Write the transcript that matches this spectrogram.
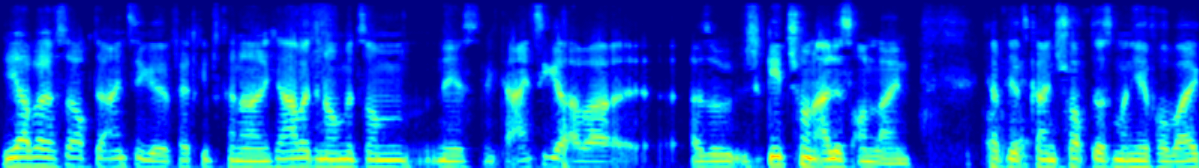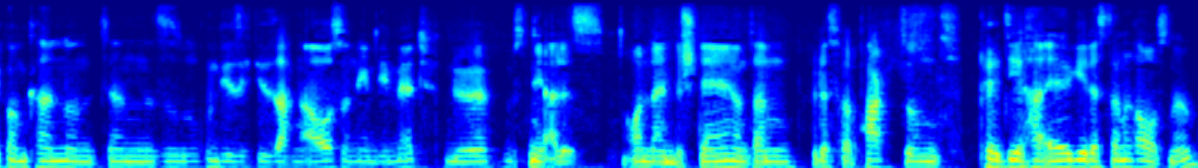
Ja, aber das ist auch der einzige Vertriebskanal. Ich arbeite noch mit so einem, nee, ist nicht der einzige, aber also es geht schon alles online. Ich okay. habe jetzt keinen Shop, dass man hier vorbeikommen kann und dann suchen die sich die Sachen aus und nehmen die mit. Nö, müssen die alles online bestellen und dann wird das verpackt und per DHL geht das dann raus, ne?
